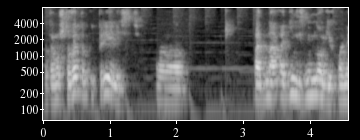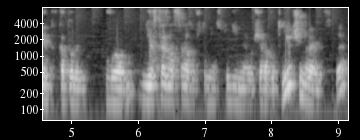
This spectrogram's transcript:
Потому что в этом и прелесть э, одна, один из немногих моментов, который в, я сказал сразу, что мне студийная вообще работа не очень нравится, да,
